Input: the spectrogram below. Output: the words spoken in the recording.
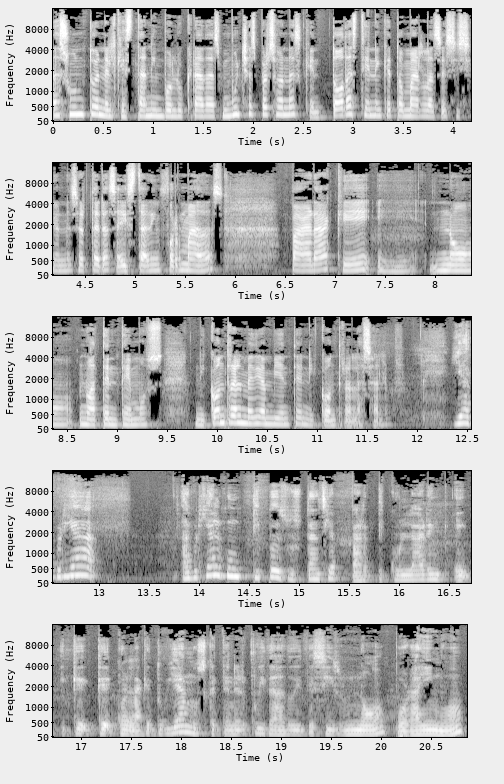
asunto en el que están involucradas muchas personas que todas tienen que tomar las decisiones certeras e estar informadas para que eh, no, no atentemos ni contra el medio ambiente ni contra la salud. ¿Y habría ¿Habría algún tipo de sustancia particular en, que, con la que tuviéramos que tener cuidado y decir no, por ahí no?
